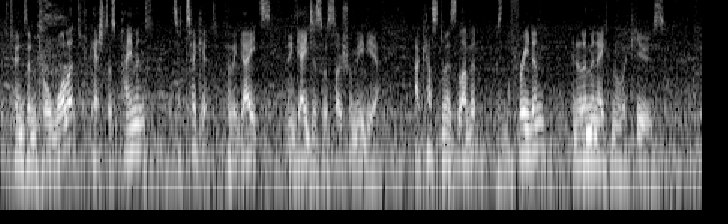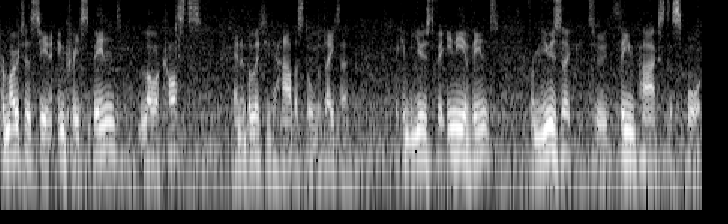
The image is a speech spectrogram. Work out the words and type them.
which turns into a wallet for cashless payment, it's a ticket for the gates and engages with social media. Our customers love it because of the freedom and eliminating all the queues. Promoters see an increased spend, lower costs and ability to harvest all the data. It can be used for any event, from music to theme parks to sport.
